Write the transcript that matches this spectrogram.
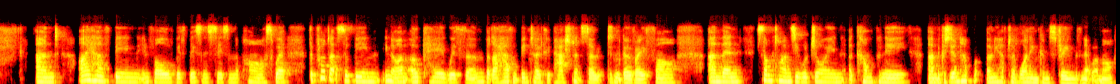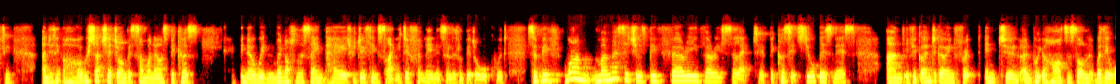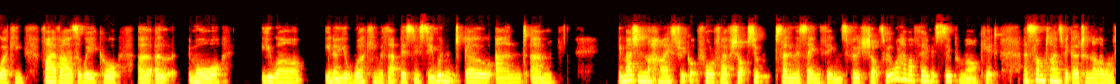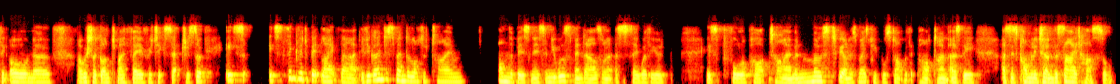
And I have been involved with businesses in the past where the products have been, you know, I'm okay with them, but I haven't been totally passionate. So it didn't go very far. And then sometimes you will join a company um, because you don't have only have to have one income stream with network marketing. And you think, oh, I wish actually I joined with someone else because you know we, we're not on the same page we do things slightly differently and it's a little bit awkward so be what i'm my message is be very very selective because it's your business and if you're going to go in for it into and put your heart and soul in it, whether you're working five hours a week or uh, uh, more, you are, you know, you're working with that business. So you wouldn't go and um, imagine the high street got four or five shops you're selling the same things food shops. We all have our favorite supermarket. And sometimes we go to another one and think oh no i wish i'd gone to my favorite etc so it's it's think of it a bit like that. If you're going to spend a lot of time on the business and you will spend hours on it as i say whether you're it's full or part time and most to be honest most people start with it part time as the as is commonly termed the side hustle.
